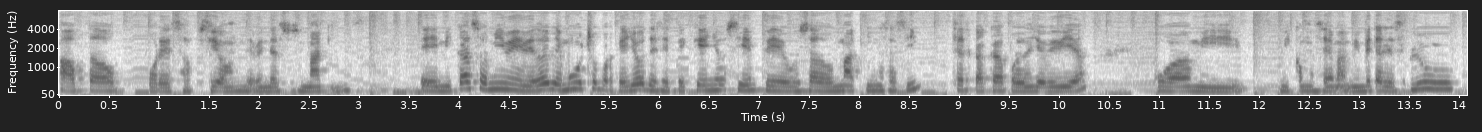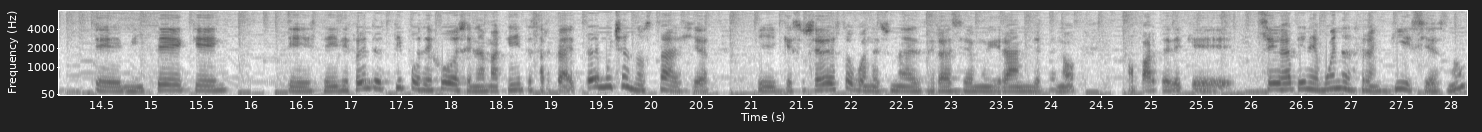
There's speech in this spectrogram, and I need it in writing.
ha optado por esa opción de vender sus máquinas. En mi caso a mí me, duele mucho porque yo desde pequeño siempre he usado máquinas así, cerca acá por donde yo vivía, jugaba mi, mi ¿cómo se llama? Mi Metal Slug, eh, mi Tekken, este, y diferentes tipos de juegos en las maquinitas arcade. Trae mucha nostalgia. Y que sucede esto, bueno, es una desgracia muy grande, ¿no? Aparte de que Sega tiene buenas franquicias, ¿no?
